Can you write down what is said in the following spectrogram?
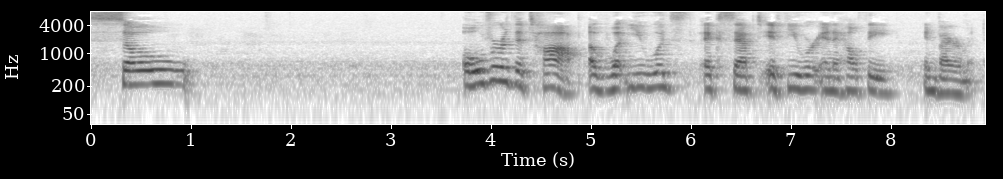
so over the top of what you would accept if you were in a healthy environment.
